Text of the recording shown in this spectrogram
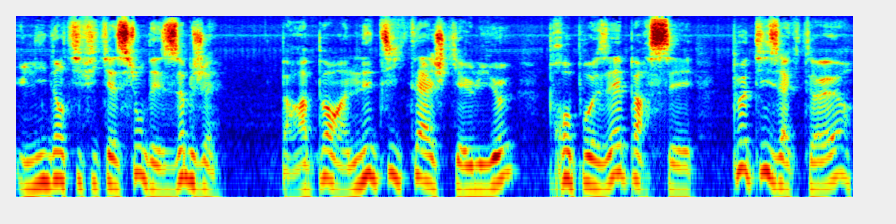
identification des objets par rapport à un étiquetage qui a eu lieu proposé par ces petits acteurs,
